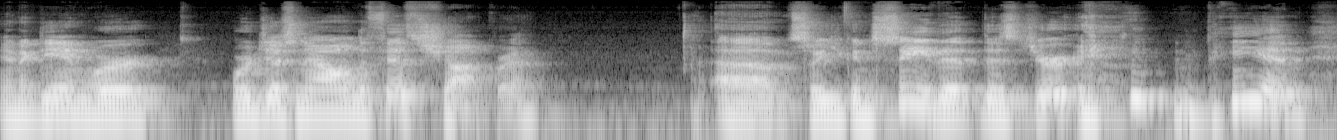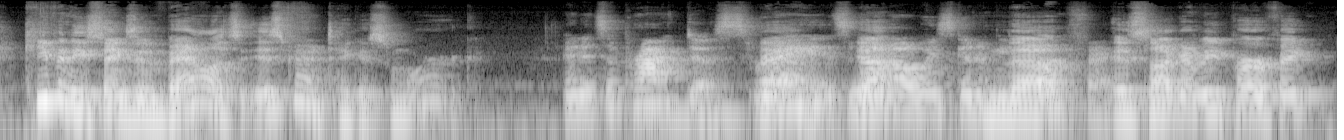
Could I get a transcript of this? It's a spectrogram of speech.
and again we're we're just now on the fifth chakra, um, so you can see that this journey, being keeping these things in balance, is going to take us some work. And it's a practice, right? Yeah, it's not yeah. always going to be no, perfect. it's not going to be perfect.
